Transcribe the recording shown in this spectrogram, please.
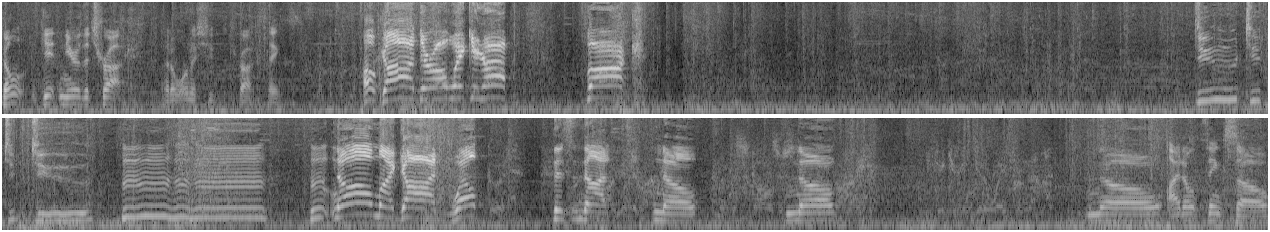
Don't get near the truck. I don't want to shoot the truck, thanks. Oh god, they're all waking up! Fuck! Do do do do. Hmm, No, my god. Well, this is not. No, No. no, I don't think so.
